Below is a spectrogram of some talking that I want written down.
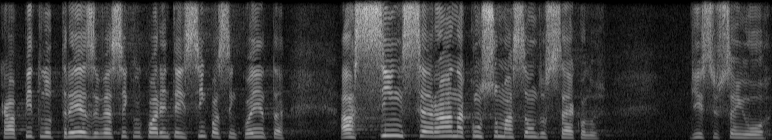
capítulo 13, versículo 45 a 50. Assim será na consumação do século, disse o Senhor.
